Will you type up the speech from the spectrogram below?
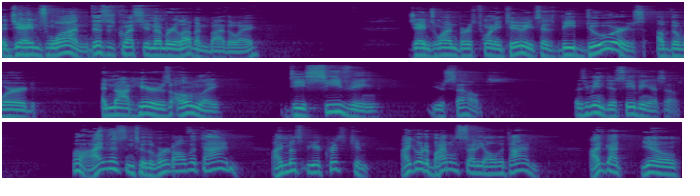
Uh, James 1. This is question number 11, by the way. James 1, verse 22, he says, Be doers of the word and not hearers only, deceiving yourselves. What does he mean, deceiving yourselves? Well, I listen to the word all the time. I must be a Christian. I go to Bible study all the time. I've got, you know,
